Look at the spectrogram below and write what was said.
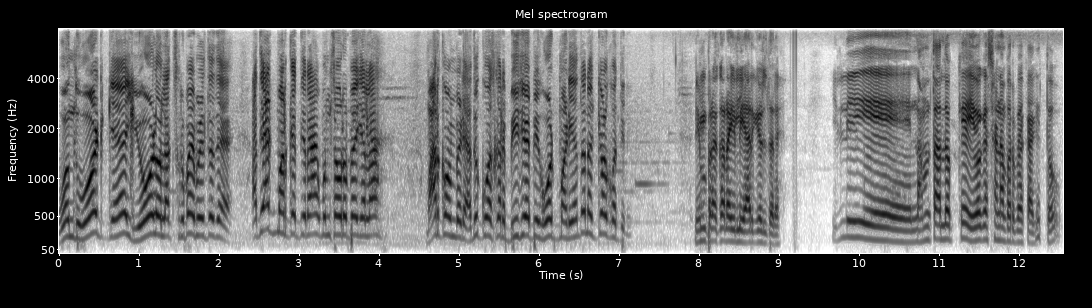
ಒಂದು ಓಟ್ಗೆ ಏಳು ಲಕ್ಷ ರೂಪಾಯಿ ಬೀಳ್ತದೆ. ಅದು ಯಾಕೆ ಮಾರ್ಕೋತೀರಾ ಒಂದು ಸಾವಿರ ರೂಪಾಯಿಗೆಲ್ಲ? ಮಾರ್ಕೊಂಬೇಡಿ. ಅದಕ್ಕೋಸ್ಕರ ಬಿ ಜೆ ಪಿಗೆ ಓಟ್ ಮಾಡಿ ಅಂತ ನಾನು ಕೇಳ್ಕೊತೀನಿ. ನಿಮ್ಮ ಪ್ರಕಾರ ಇಲ್ಲಿ ಯಾರು ಗೆಲ್ತಾರೆ? ಇಲ್ಲಿ ನಮ್ಮ ತಾಲೂಕಿಗೆ ಯೋಗೇಶಣ್ಣ ಬರಬೇಕಾಗಿತ್ತು.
